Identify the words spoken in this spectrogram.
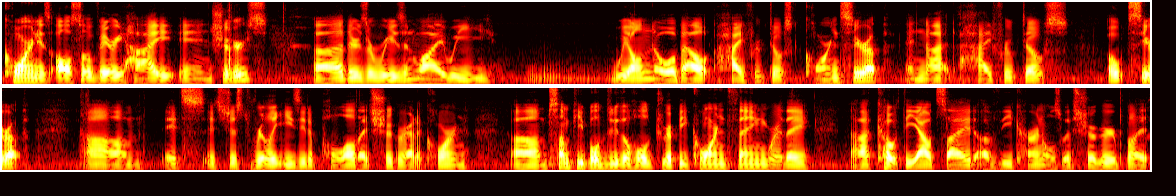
corn is also very high in sugars. Uh, there's a reason why we we all know about high fructose corn syrup and not high fructose oat syrup. Um, it's it's just really easy to pull all that sugar out of corn. Um, some people do the whole drippy corn thing where they uh, coat the outside of the kernels with sugar, but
